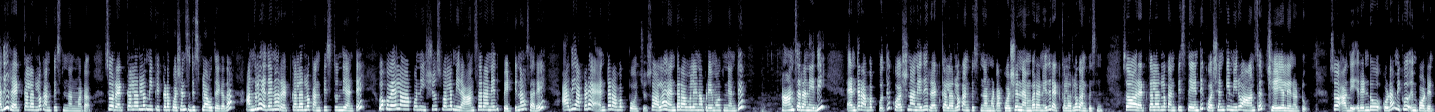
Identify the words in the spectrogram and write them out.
అది రెడ్ కలర్లో కనిపిస్తుంది అనమాట సో రెడ్ కలర్లో మీకు ఇక్కడ క్వశ్చన్స్ డిస్ప్లే అవుతాయి కదా అందులో ఏదైనా రెడ్ కలర్లో కనిపిస్తుంది అంటే ఒకవేళ కొన్ని ఇష్యూస్ వల్ల మీరు ఆన్సర్ అనేది పెట్టినా సరే అది అక్కడ ఎంటర్ అవ్వకపోవచ్చు. సో అలా ఎంటర్ అవ్వలేనప్పుడు ఏమవుతుంది అంటే ఆన్సర్ అనేది ఎంటర్ అవ్వకపోతే క్వశ్చన్ అనేది రెడ్ కలర్లో కనిపిస్తుంది అనమాట ఆ క్వశ్చన్ నెంబర్ అనేది రెడ్ కలర్లో కనిపిస్తుంది. సో ఆ రెడ్ కలర్లో కనిపిస్తే ఏంటి? క్వశ్చన్కి మీరు ఆన్సర్ చేయలేనట్టు. సో అది రెండు కూడా మీకు ఇంపార్టెంట్.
